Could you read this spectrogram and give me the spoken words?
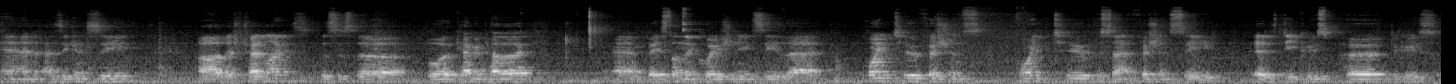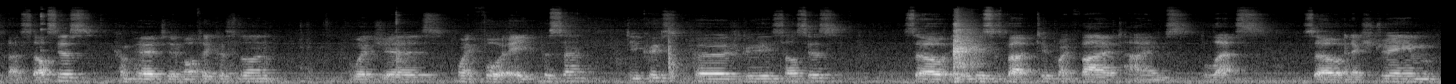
And as you can see, uh, there's trend lines. This is the for cadmium telluride. And based on the equation, you can see that 0.2 efficiency, 0.2% efficiency is decreased per degrees uh, Celsius compared to multicrystalline, which is 0.48% decrease per degree Celsius. So it decreases about 2.5 times less. So in extreme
